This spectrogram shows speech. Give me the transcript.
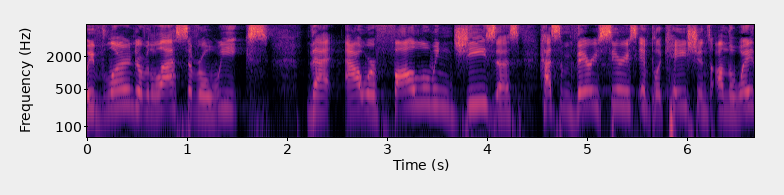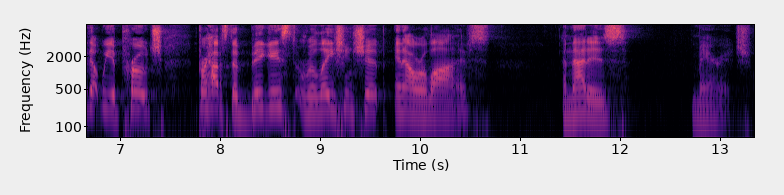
We've learned over the last several weeks that our following Jesus has some very serious implications on the way that we approach perhaps the biggest relationship in our lives, and that is marriage.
